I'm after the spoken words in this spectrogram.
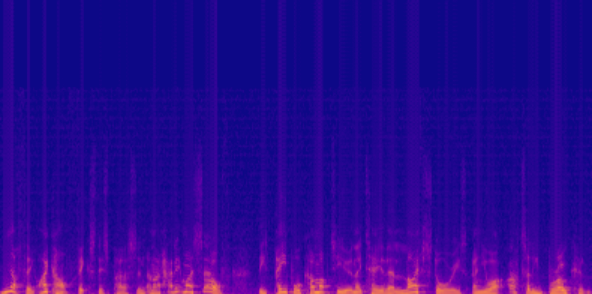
Nothing. I can't fix this person, and I've had it myself. These people come up to you and they tell you their life stories, and you are utterly broken.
